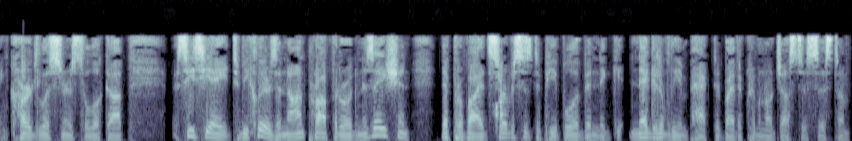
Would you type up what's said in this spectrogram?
encourage listeners to look up. CCA, to be clear, is a nonprofit organization that provides services to people who have been neg- negatively impacted by the criminal justice system.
